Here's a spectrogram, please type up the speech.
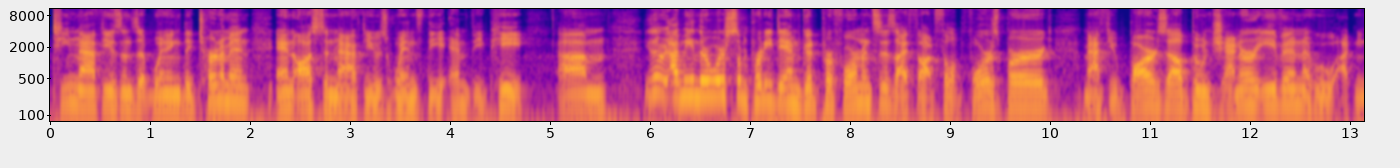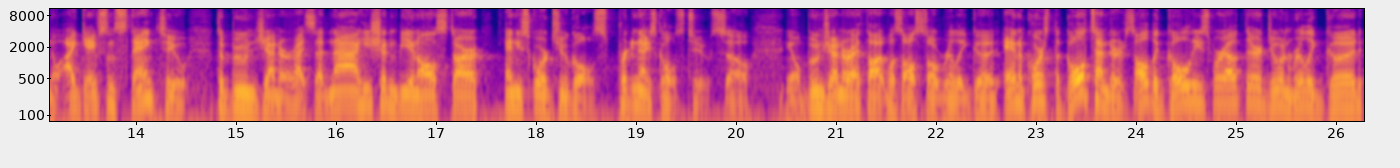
Team Matthews ends up winning the tournament, and Austin Matthews wins the MVP. Um, I mean, there were some pretty damn good performances. I thought Filip Forsberg, Mathew Barzal, Boone Jenner, even who uh, you know I gave some stank to to Boone Jenner. I said, nah, he shouldn't be an All Star, and he scored two goals, pretty nice goals too. So you know, Boone Jenner I thought was also really good, and of course the goaltenders, all the goalies were out there doing really good.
